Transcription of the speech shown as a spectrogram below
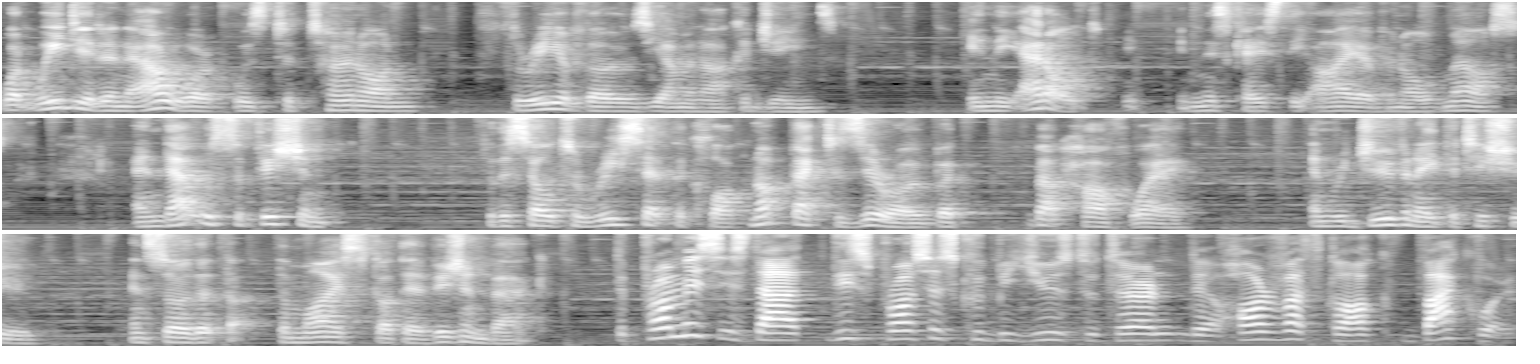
What we did in our work was to turn on three of those Yamanaka genes in the adult, in this case, the eye of an old mouse. And that was sufficient for the cell to reset the clock, not back to zero, but about halfway, and rejuvenate the tissue. And so that the, the mice got their vision back. The promise is that this process could be used to turn the Horvath clock backward,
